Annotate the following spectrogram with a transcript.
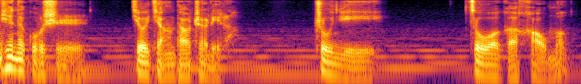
天的故事就讲到这里了，祝你做个好梦。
